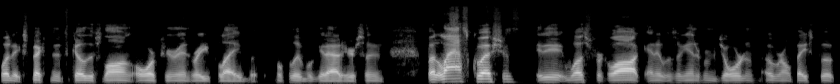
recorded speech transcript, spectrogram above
wasn't expecting it to go this long, or if you're in replay. But hopefully, we'll get out of here soon. But last question, it, it was for Glock, and it was again from Jordan over on Facebook.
